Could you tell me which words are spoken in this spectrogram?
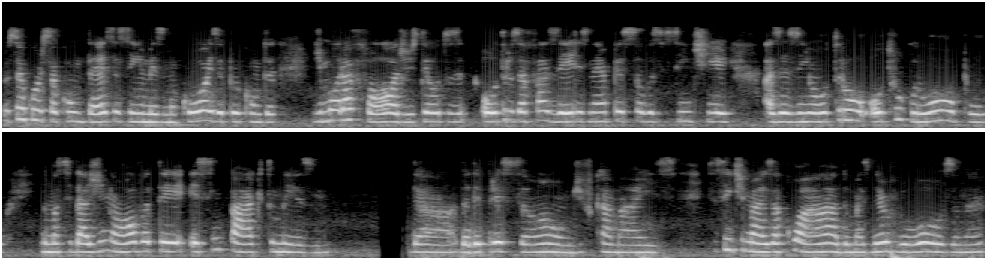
No seu curso acontece, assim, a mesma coisa, por conta de morar fora, de ter outros, outros afazeres, né, a pessoa se sentir, às vezes, em outro, outro grupo, numa cidade nova, ter esse impacto mesmo da, da depressão, de ficar mais, se sentir mais acuado, mais nervoso, né.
